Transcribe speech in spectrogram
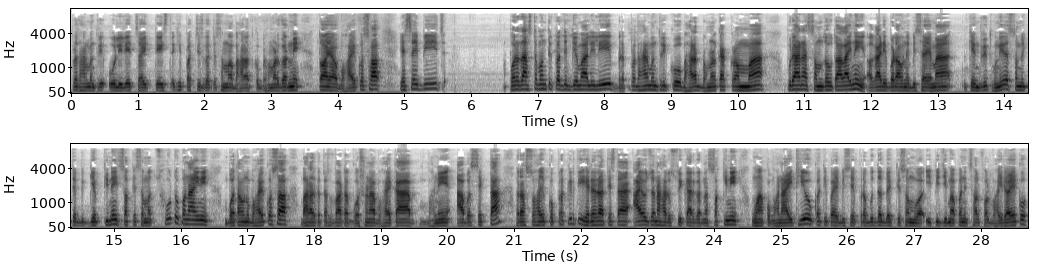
प्रधानमन्त्री ओलीले चैत तेइसदेखि पच्चीस गतेसम्म भारतको भ्रमण गर्ने तय भएको छ। यसैबीच परराष्ट्र मन्त्री प्रदीप गेवालीले प्रधानमन्त्रीको भारत भ्रमणका क्रममा पुराना सम्झौतालाई नै अगाडि बढाउने विषयमा केन्द्रित हुने र संयुक्त विज्ञप्ति नै सकेसम्म छोटो बनाइने बताउनु भएको छ। भारतको तर्फबाट घोषणा भएका भने आवश्यकता र सहयोगको प्रकृति हेरेर त्यस्ता आयोजनाहरू स्वीकार गर्न सकिने उहाँको भनाइ थियो। कतिपय विषय प्रबुद्ध व्यक्ति समूह इपिजीमा पनि छलफल भइरहेको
